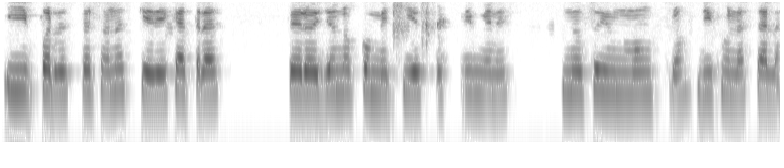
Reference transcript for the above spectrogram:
y por las personas que deje atrás, pero yo no cometí estos crímenes, no soy un monstruo, dijo en la sala.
